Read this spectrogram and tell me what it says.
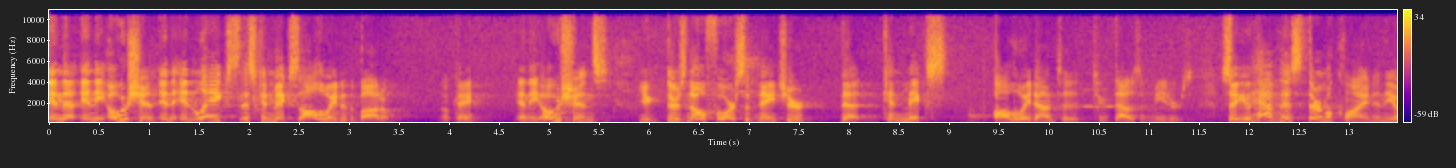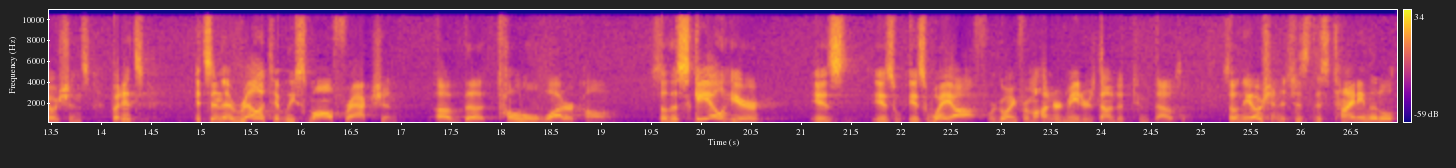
in the, in the ocean, in, in lakes, this can mix all the way to the bottom, okay? In the oceans, you, there's no force of nature that can mix all the way down to 2,000 meters. So you have this thermocline in the oceans, but it's, it's in a relatively small fraction of the total water column. So the scale here is, is, is way off. We're going from 100 meters down to 2,000. So in the ocean, it's just this tiny little,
